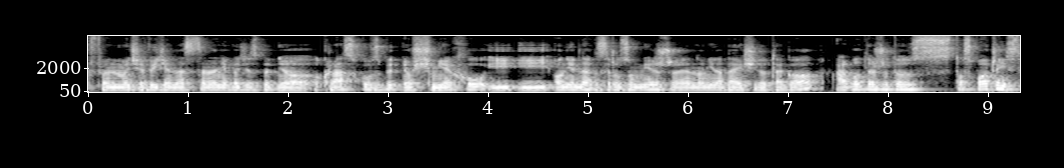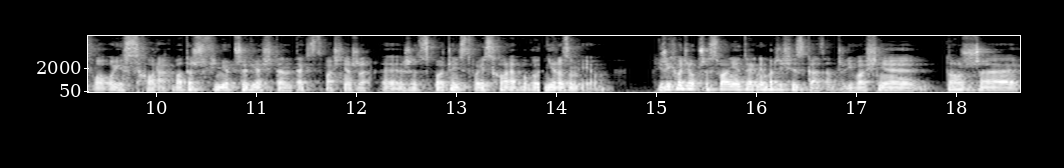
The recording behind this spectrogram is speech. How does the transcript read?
w pewnym momencie wyjdzie na scenę, nie będzie zbytnio oklasków, zbytnio śmiechu i, i on jednak zrozumie, że no nie nadaje się do tego, albo też, że to, to społeczeństwo jest chore. Chyba też w filmie przewija się ten tekst właśnie, że, y, że społeczeństwo jest chore, bo go nie rozumieją. Jeżeli chodzi o przesłanie, to jak najbardziej się zgadzam, czyli właśnie to, że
